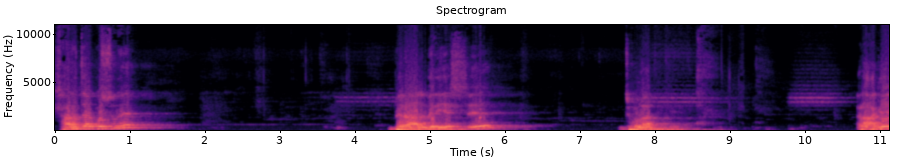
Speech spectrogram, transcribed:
সাড়ে চার বছরে বেড়াল বেরিয়ে এসছে ঝোলা থেকে আর আগে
